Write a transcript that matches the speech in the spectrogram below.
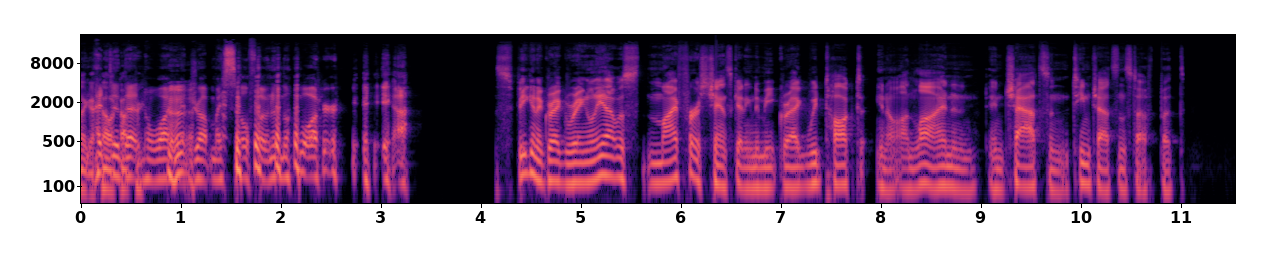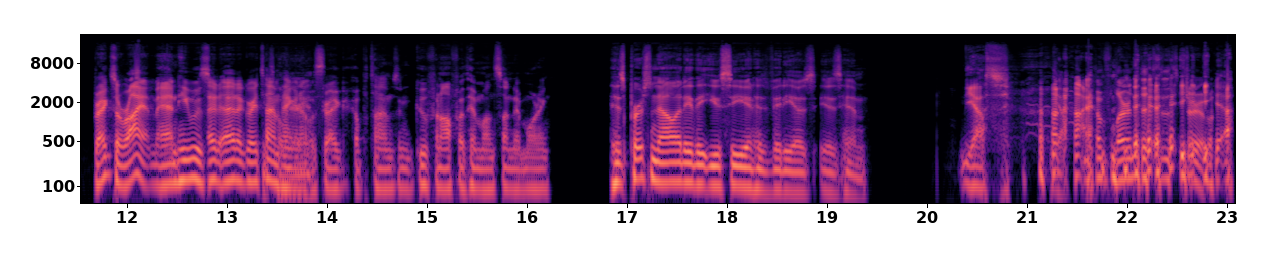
like a I did that in Hawaii. I dropped my cell phone in the water. yeah. Speaking of Greg Ringley, that was my first chance getting to meet Greg. We talked, you know, online and in chats and team chats and stuff. But Greg's a riot, man. He was. I I had a great time hanging out with Greg a couple times and goofing off with him on Sunday morning. His personality that you see in his videos is him. Yes, Yeah. I have learned this is true yeah.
